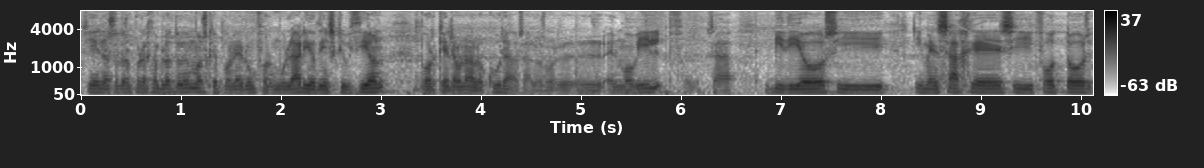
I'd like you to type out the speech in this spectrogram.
Sí, nosotros, por ejemplo, tuvimos que poner un formulario de inscripción porque era una locura. O sea, los- el, el móvil, o sea, vídeos y, y mensajes y fotos,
